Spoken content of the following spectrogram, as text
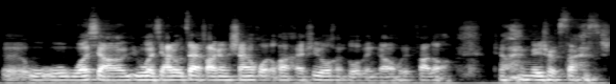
呃，我我我想，如果加州再发生山火的话，还是有很多文章会发到这样 Nature Science。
